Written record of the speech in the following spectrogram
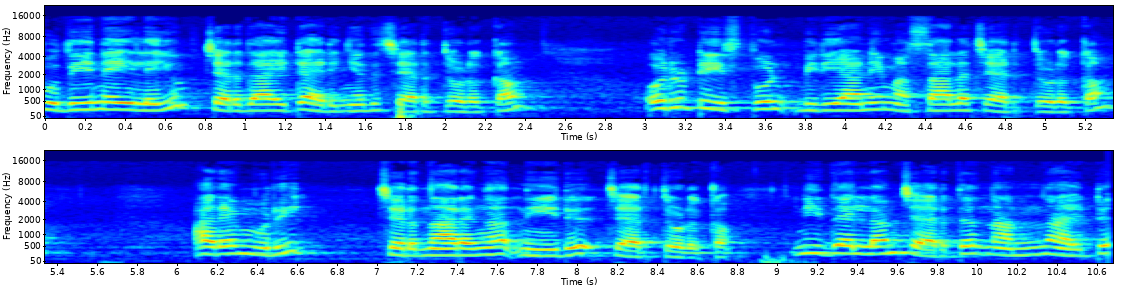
പുതിനയിലയും ചെറുതായിട്ട് അരിഞ്ഞത് ചേർത്ത് കൊടുക്കാം. ഒരു ടീസ്പൂൺ ബിരിയാണി മസാല ചേർത്ത് കൊടുക്കാം. അരമുറി ചെറുനാരങ്ങ നീര് ചേർത്ത് കൊടുക്കാം. ഇനി ഇതെല്ലാം ചേർത്ത് നന്നായിട്ട്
